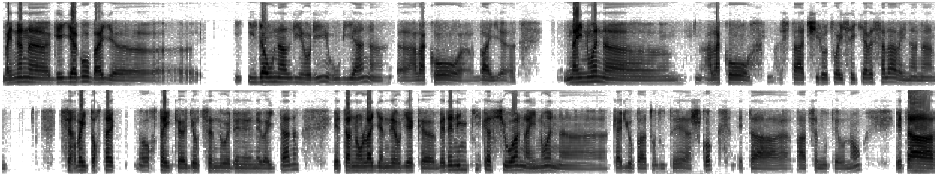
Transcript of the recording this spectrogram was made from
baina uh, gehiago bai uh, i- iraunaldi hori hurian uh, alako uh, bai uh, nahi nuen uh, alako ez da atxilotua izaitia bezala baina uh, zerbait hortaik hortaik uh, jotzen du ere baitan eta nola jende horiek uh, beren implikazioa nahi nuen uh, kario paatu dute askok eta paatzen dute ono eta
